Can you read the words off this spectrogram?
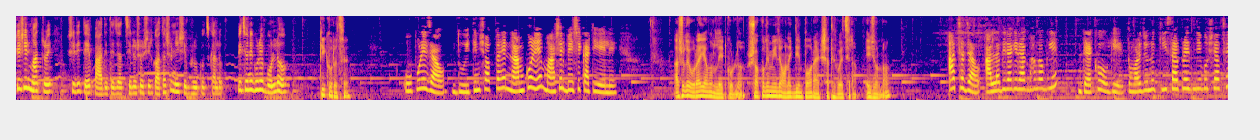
শিশির মাত্রই সিঁড়িতে পা দিতে যাচ্ছিল। শশীর কথা শুনে সে ভ্রু কুচকালো। পিছনে ঘুরে বলল কি করেছে? উপরে যাও। দুই তিন সপ্তাহের নাম করে মাসের বেশি কাটিয়ে এলে। আসলে ওরাই এমন লেট করল। সকলে মিলে অনেকদিন পর একসাথে হয়েছিলাম এই জন্য আচ্ছা যাও আল্লাদির আগে রাগ ভাঙাও গিয়ে। দেখো, গিয়ে তোমার জন্য কি সারপ্রাইজ নিয়ে বসে আছে?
